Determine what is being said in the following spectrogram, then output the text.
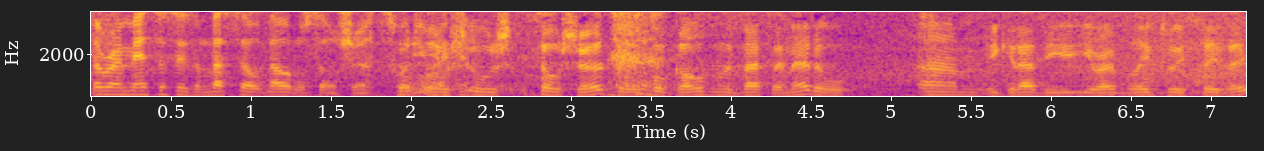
The romanticism that sell that'll sell shirts. What do you Or, reckon? or sell shirts or put goals in the back of the net or Um, he could add the Europa League to his CV.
